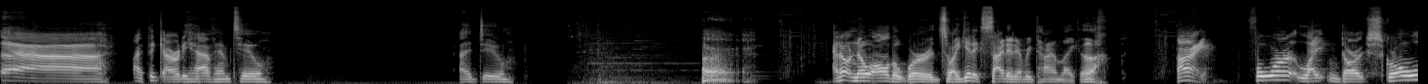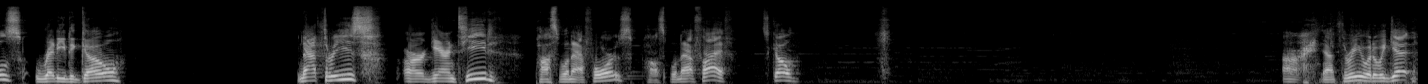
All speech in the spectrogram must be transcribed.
Ah, I think I already have him too. I do. I don't know all the words, so I get excited every time, like, ugh. All right. Four light and dark scrolls ready to go. Nat threes are guaranteed. Possible nat fours, possible nat five. Let's go. All right, nat three. What do we get?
